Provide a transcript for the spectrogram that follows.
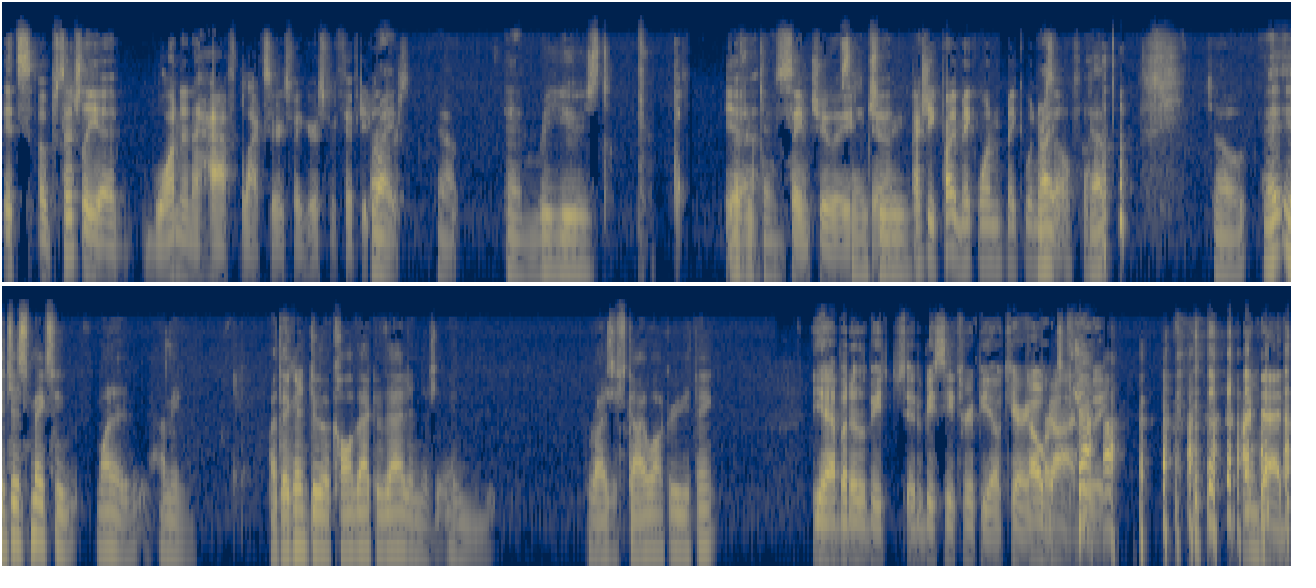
It's uh, essentially a one and a half Black Series figures for fifty dollars. And reused. Yeah, Everything. same Chewy. Same yeah. Chewy. Actually, you probably make one, make one Right. yourself. Yep. So it, it just makes me want to. I mean, are they going to do a callback of that in the, in Rise of Skywalker? You think? Yeah, but it'll be it'll be C-3PO carrying Oh, parts God. of Chewy. I'm dead.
